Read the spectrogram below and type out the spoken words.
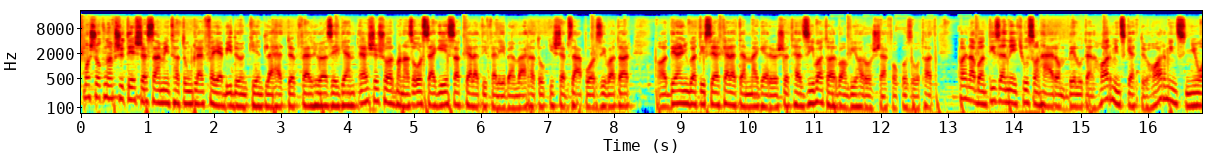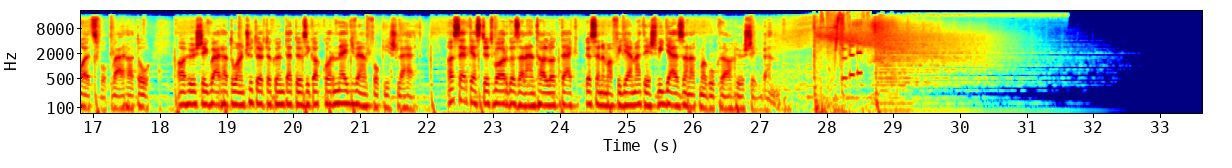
Ma sok napsütésre számíthatunk, legfeljebb időnként lehet több felhő az égen. Elsősorban az ország észak-keleti felében várható kisebb záporzivatar. A délnyugati szél keleten megerősödhet, zivatarban viharossá fokozódhat. Hajnalban 14-23, délután 32-38 fok várható. A hőség várhatóan csütörtökön tetőzik, akkor 40 fok is lehet. A szerkesztőt Varga Zalánt hallották, köszönöm a figyelmet és vigyázzanak magukra a hőségben.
